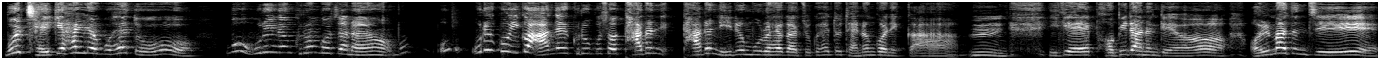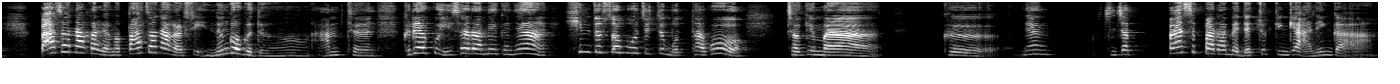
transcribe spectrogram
뭘 재개하려고 해도 뭐 우리는 그런 거잖아요. 뭐 어, 우리고 이거 안 해. 그러고서 다른 다른 이름으로 해가지고 해도 되는 거니까. 음, 이게 법이라는 게요. 얼마든지 빠져나가려면 빠져나갈 수 있는 거거든. 암튼 그래갖고 이 사람이 그냥 힘도 써보지도 못하고 저기 막 그 그냥 진짜 빤스바람에 내쫓긴 게 아닌가.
